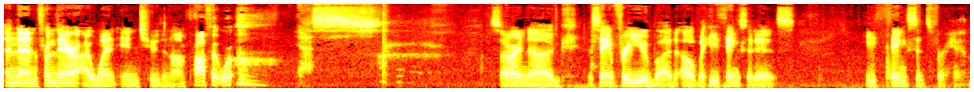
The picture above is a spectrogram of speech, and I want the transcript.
And then from there, I went into the nonprofit world. yes. Sorry, Nug. This ain't for you, bud. Oh, but he thinks it is. He thinks it's for him.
